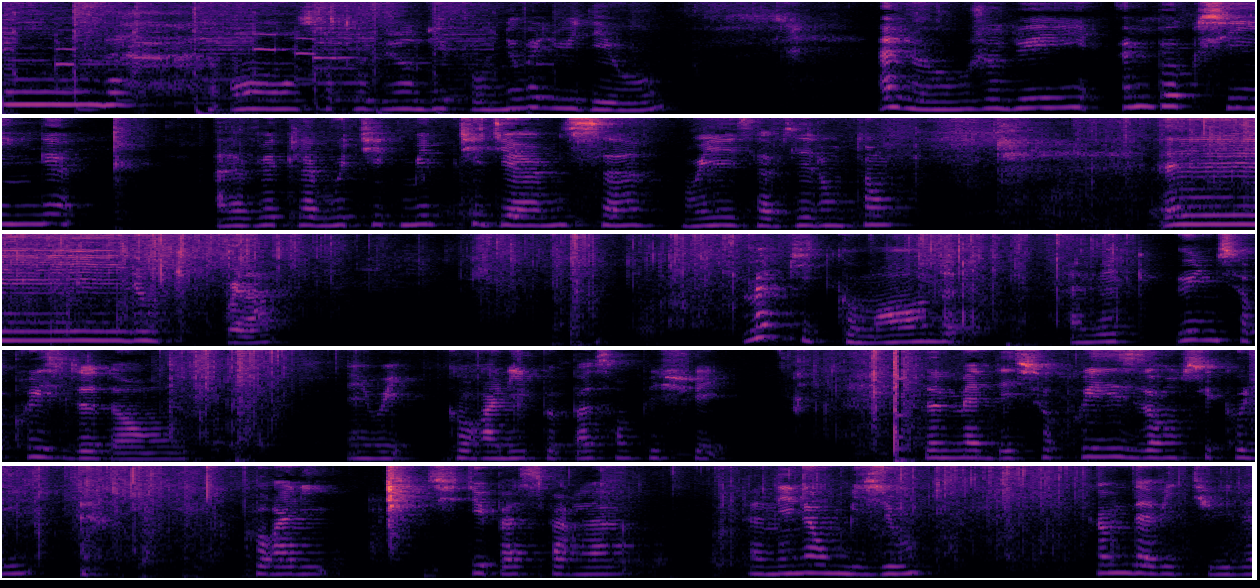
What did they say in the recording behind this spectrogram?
On se retrouve aujourd'hui pour une nouvelle vidéo. Alors aujourd'hui, unboxing avec la boutique Mes. Oui, ça faisait longtemps. Et donc voilà, ma petite commande avec une surprise dedans. Et oui, Coralie peut pas s'empêcher de mettre des surprises dans ses colis. Coralie, si tu passes par là, un énorme bisou, comme d'habitude.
